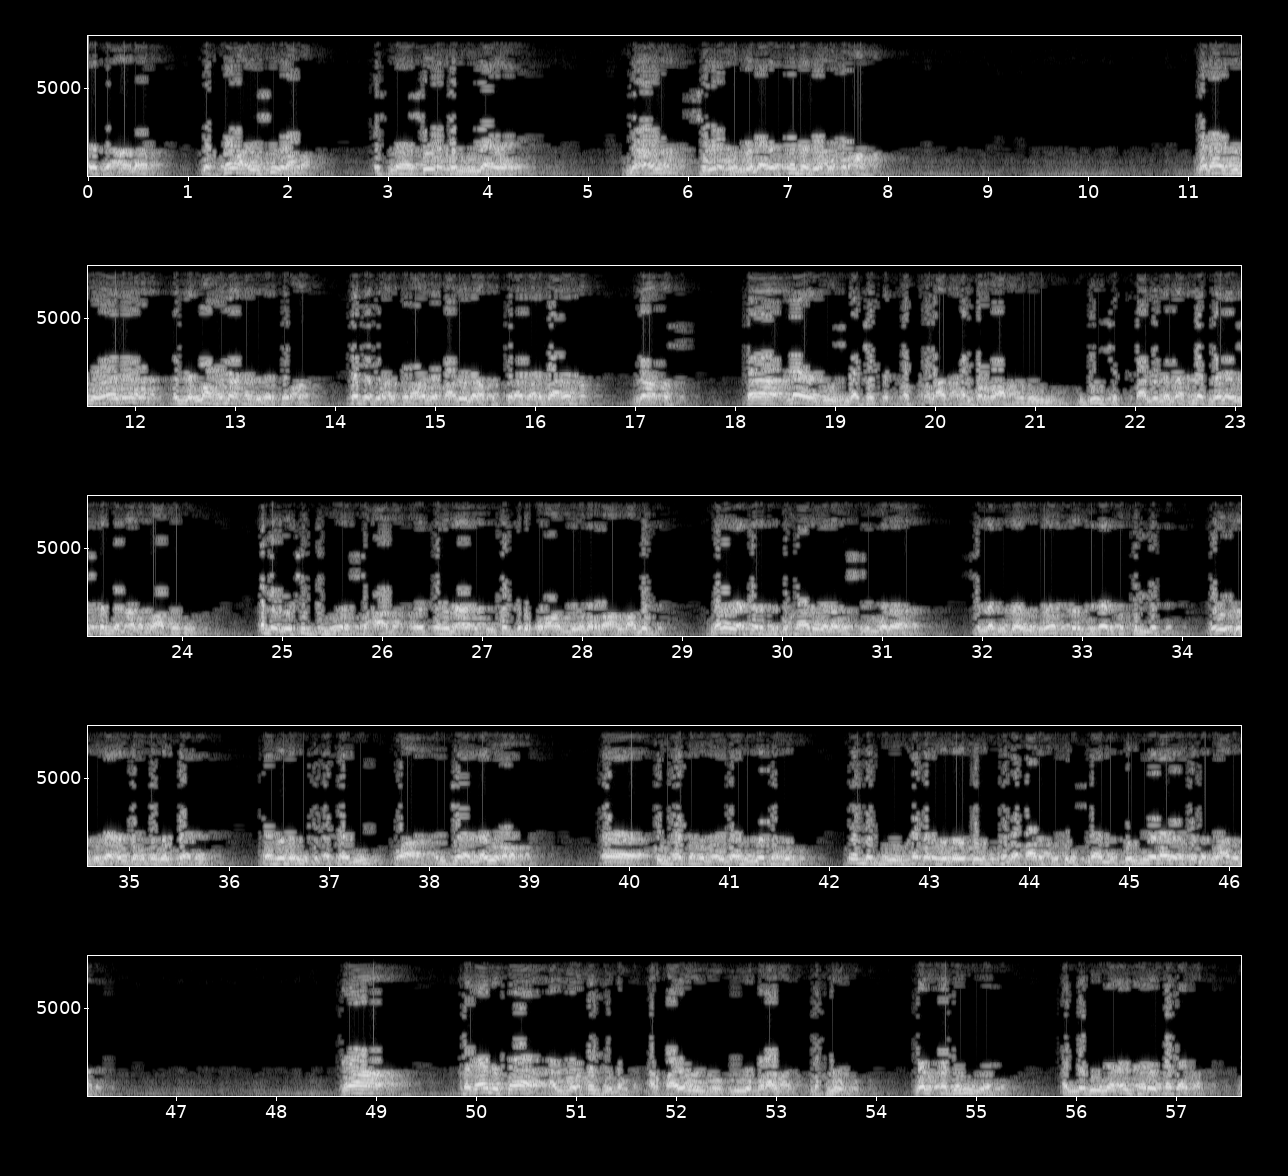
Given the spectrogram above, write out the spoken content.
وتعالى واخترعوا سورة اسمها سورة الولاية. نعم سورة الولاية. كذبوا على القرآن. ولازم هذا أن الله ما حفظ القرآن. كذبوا على القرآن وقالوا ناقص ثلاثة أربعة ناقص. فلا يجوز لا شك الصلاة خلف الرافضي. بدون شك. قال الإمام أحمد ولا يسلم على الرافضي. الذي يسب جمهور الصحابة ويتهم عائشة يكذب القرآن بما برأه الله منه. ولا يعترف البخاري ولا مسلم ولا سنة أبي داود ويكفر بذلك كله. ويؤمن بما عندهم وهو الكافي وهو مليك الأكاذيب ورجال لا يعرف كلهتهم أو ماهيتهم والمجهول خبره موقوف كما قال شيخ الإسلام ابن تيمية لا يعتمد عليه. وكذلك المعتزلة القائلون بالقرآن مخلوق والقدرية الذين أنكروا القدر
